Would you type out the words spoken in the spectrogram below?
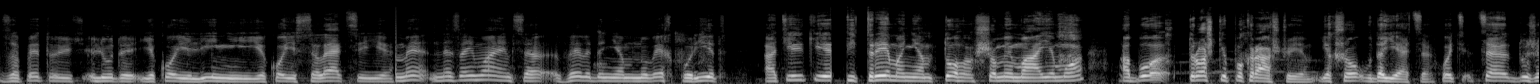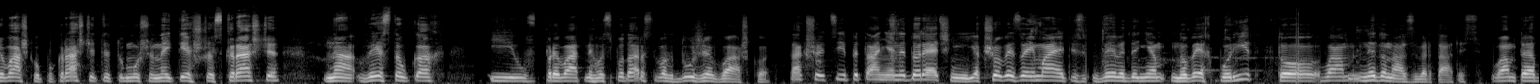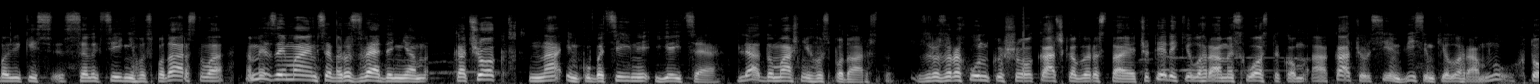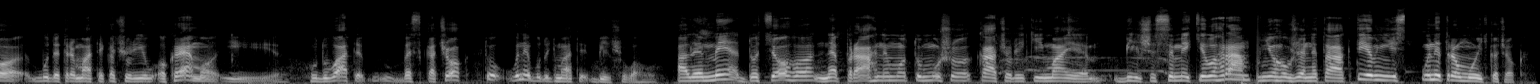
Запитують люди, якої лінії, якої селекції. Ми не займаємося виведенням нових порід, а тільки підтриманням того, що ми маємо, або трошки покращуємо, якщо вдається. Хоч це дуже важко покращити, тому що знайти щось краще на виставках і в приватних господарствах дуже важко. Так що ці питання недоречні. Якщо ви займаєтесь виведенням нових порід, то вам не до нас звертатись. Вам треба в якісь селекційні господарства. А ми займаємося розведенням качок на інкубаційне яйце для домашніх господарств. З розрахунку, що качка виростає 4 кг з хвостиком, а качур 7-8 кг. Ну, хто буде тримати качурів окремо і годувати без качок, то вони будуть мати більшу вагу. Але ми до цього не прагнемо, тому що качур, який має більше 7 кг, в нього вже не та активність, вони травмують качок.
